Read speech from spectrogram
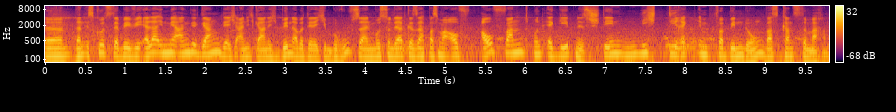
Ähm, dann ist kurz der BWLer in mir angegangen, der ich eigentlich gar nicht bin, aber der ich im Beruf sein musste. Und der hat gesagt, pass mal auf, Aufwand und Ergebnis stehen nicht direkt in Verbindung. Was kannst du machen?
